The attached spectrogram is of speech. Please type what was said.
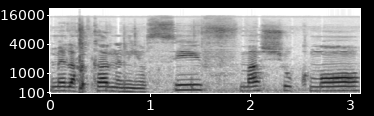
מלח כאן אני אוסיף משהו כמו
